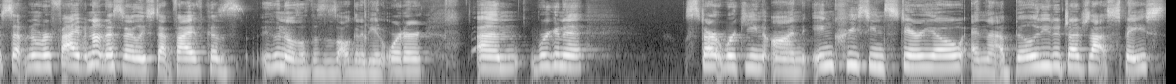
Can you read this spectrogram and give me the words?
step number five, not necessarily step five because who knows if this is all going to be in order. Um, we're going to start working on increasing stereo and the ability to judge that space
